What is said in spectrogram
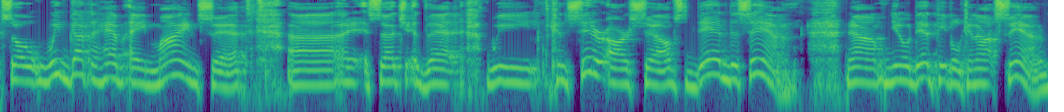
So we've got to have a mindset uh, such that we consider ourselves dead to sin. Now, you know, dead people cannot sin.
